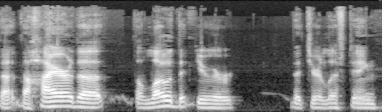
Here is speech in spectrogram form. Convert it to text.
The the higher the the load that you're that you're lifting,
